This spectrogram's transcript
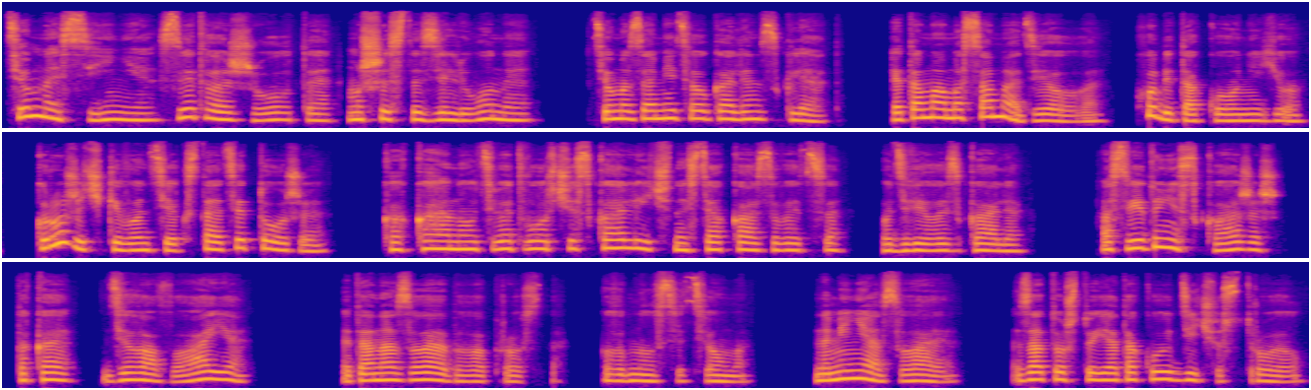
Темно-синее, светло-желтое, мшисто-зеленое. Тёма заметил Галин взгляд. Это мама сама делала. Хобби такое у нее. Кружечки вон те, кстати, тоже. «Какая она у тебя творческая личность, оказывается», – удивилась Галя. «А с виду не скажешь. Такая деловая». «Это она злая была просто», – улыбнулся Тёма. «На меня злая за то, что я такую дичь устроил.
